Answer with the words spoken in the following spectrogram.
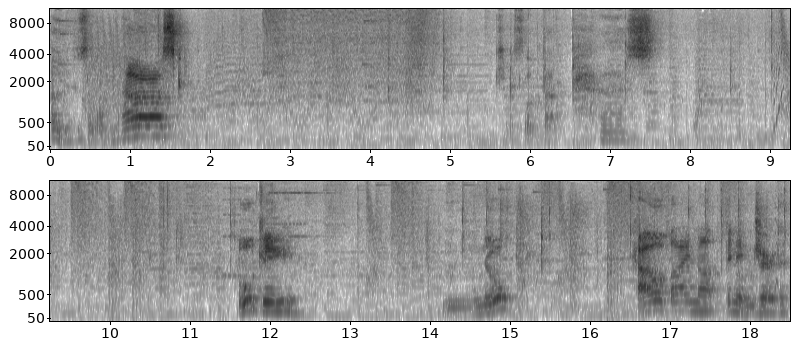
Oh, this is a long mask. Okay, let's let that pass. Okay. Nope. How have I not been injured?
